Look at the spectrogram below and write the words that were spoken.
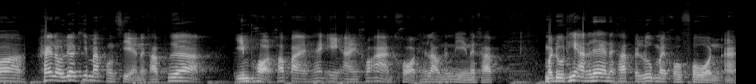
ก็ให้เราเลือกที่มาของเสียงนะครับ เพื่อ import เข้าไปให้ AI เขาอ่านคอร์ดให้เรานั่นเองนะครับ มาดูที่อันแรกนะครับ เป็นรูปไมโครโฟนอะ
